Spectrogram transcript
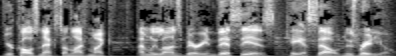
Your call's next on Live Mic. I'm Lee Lonsberry, and this is KSL News Radio.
